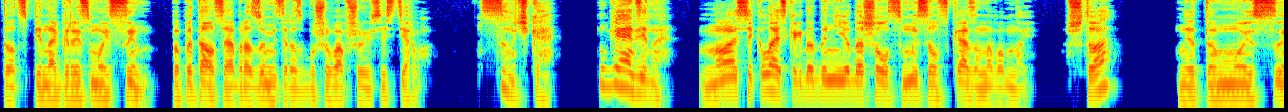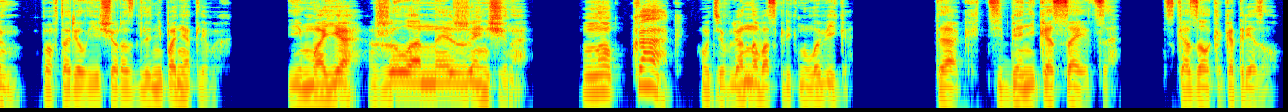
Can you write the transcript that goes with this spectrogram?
Тот спиногрыз мой сын, Попытался образумить разбушевавшуюся стерву. «Сучка! Гадина!» Но осеклась, когда до нее дошел смысл сказанного мной. «Что?» «Это мой сын», — повторил еще раз для непонятливых. «И моя желанная женщина». «Но как?» — удивленно воскликнула Вика. «Так, тебя не касается», — сказал, как отрезал.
